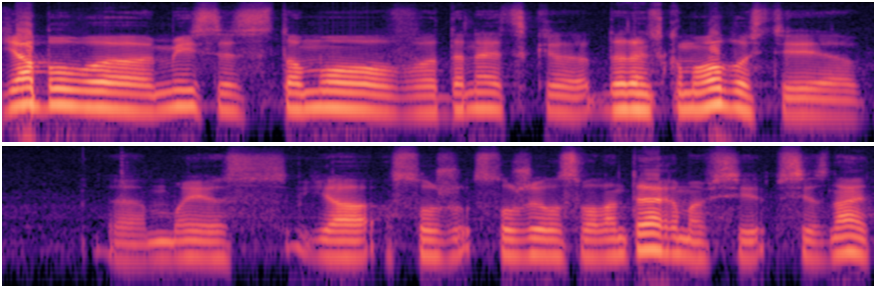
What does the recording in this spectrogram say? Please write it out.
Я був е, місяць тому в Донецьк, Донецькому області. Е, Ми, я служив з волонтерами, всі, всі знають.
